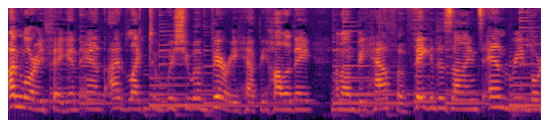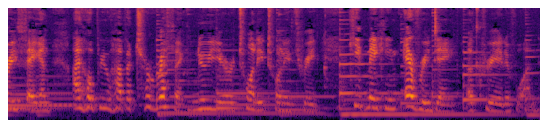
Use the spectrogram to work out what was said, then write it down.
I'm Laurie Fagen, and I'd like to wish you a very happy holiday. And on behalf of Fagen Designs and Read Laurie Fagen, I hope you have a terrific New Year 2023. Keep making every day a creative one.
